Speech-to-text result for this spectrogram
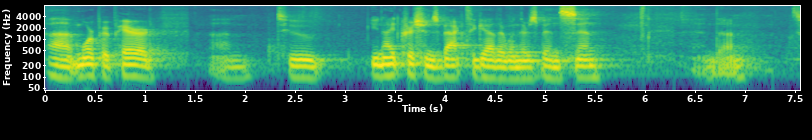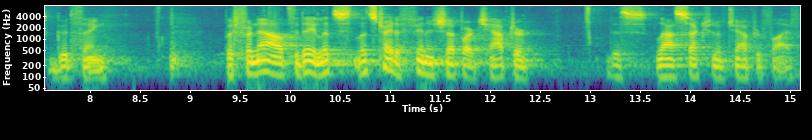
uh, more prepared um, to unite Christians back together when there's been sin. And um, it's a good thing. But for now, today, let's, let's try to finish up our chapter, this last section of chapter 5.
